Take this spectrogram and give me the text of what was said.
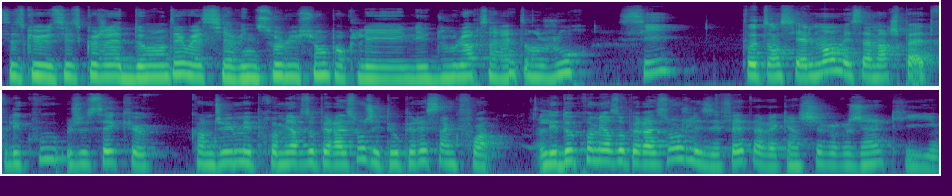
C'est ce que, c'est ce que j'allais te demander, ouais, s'il y avait une solution pour que les, les douleurs s'arrêtent un jour. Si, potentiellement, mais ça marche pas à tous les coups. Je sais que quand j'ai eu mes premières opérations, j'ai été opérée cinq fois. Les deux premières opérations, je les ai faites avec un chirurgien qui,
